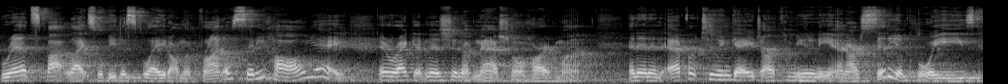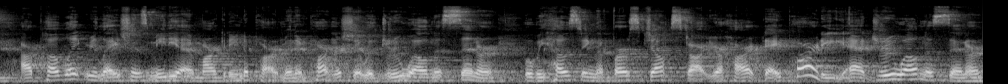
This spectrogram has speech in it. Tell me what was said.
red spotlights will be displayed on the front of City Hall, yay, in recognition of National Heart Month. And in an effort to engage our community and our city employees, our Public Relations, Media, and Marketing Department, in partnership with Drew Wellness Center, will be hosting the first Jumpstart Your Heart Day party at Drew Wellness Center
